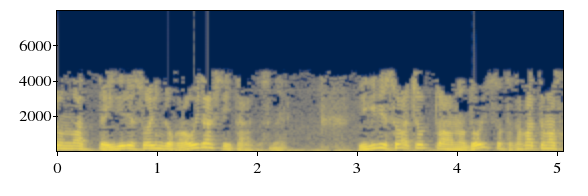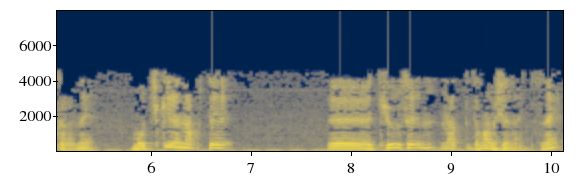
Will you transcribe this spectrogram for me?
緒になってイギリスをインドから追い出していたらですね、イギリスはちょっとあのドイツと戦ってますからね、持ちきれなくて、えー、急戦になってたかもしれないんですね。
